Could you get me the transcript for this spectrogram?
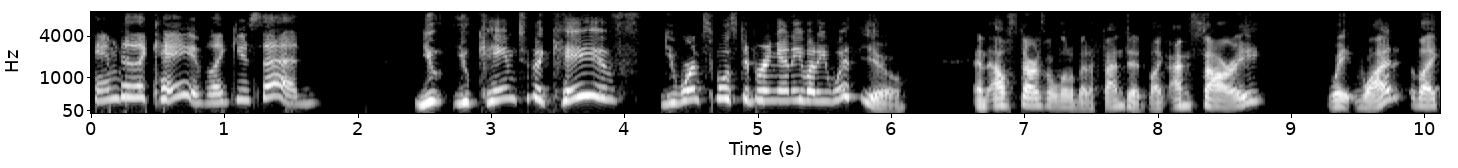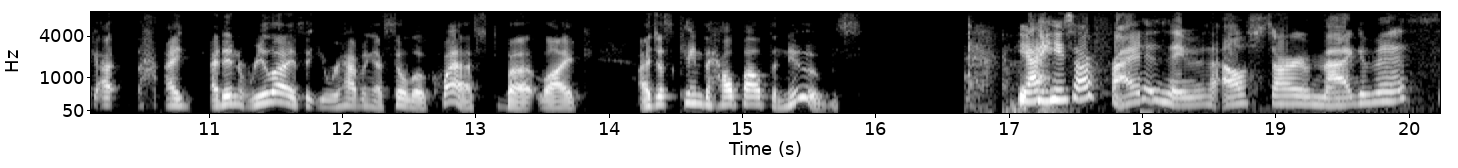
Came to the cave, like you said. You you came to the cave. You weren't supposed to bring anybody with you. And Elfstar's a little bit offended. Like, "I'm sorry. Wait, what? Like I I I didn't realize that you were having a solo quest, but like I just came to help out the noobs." Yeah, he's our friend. His name is Elfstar Magamus,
